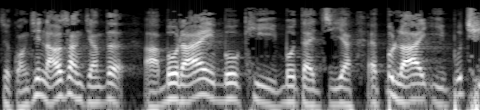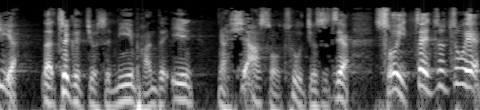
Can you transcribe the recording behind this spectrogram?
这广清老上讲的啊，不来不去不待机啊，哎，不来已不去啊，那这个就是涅盘的因啊，下手处就是这样。所以在座诸位，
